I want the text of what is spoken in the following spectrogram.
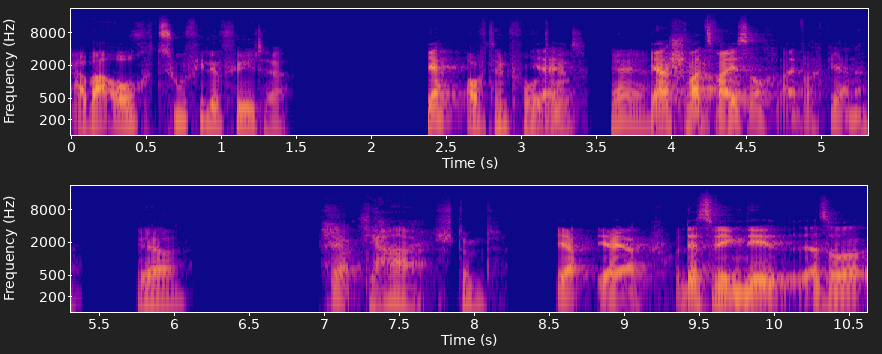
Aber auch zu viele Filter Ja, auf den Fotos. Ja, ja. ja, schwarz-weiß auch einfach gerne. Ja. Ja. Ja, stimmt. Ja, ja, ja. Und deswegen, nee, also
